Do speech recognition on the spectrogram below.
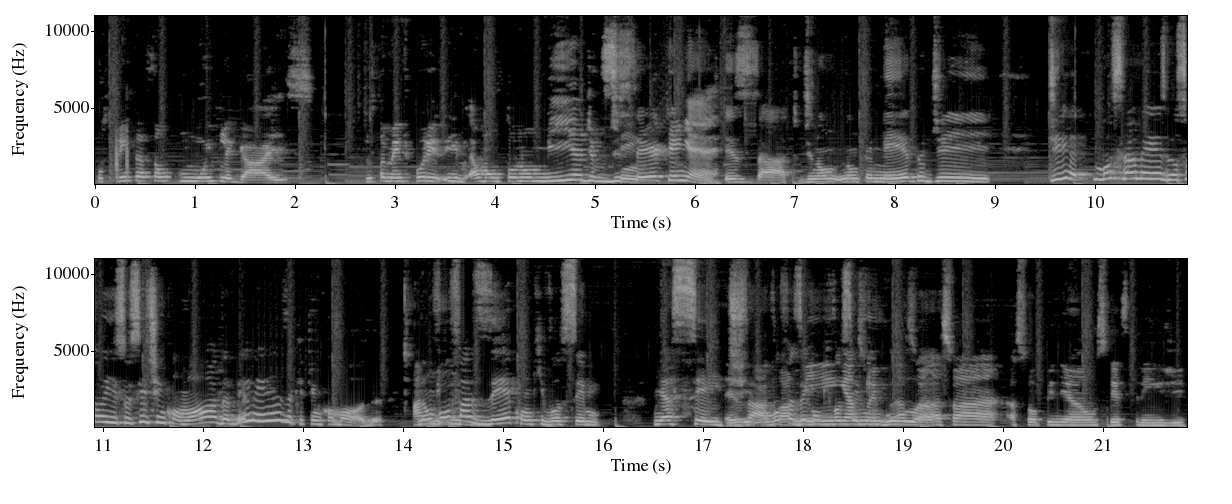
Os 30 são muito legais. Justamente por isso. E é uma autonomia de, de ser quem é. Exato. De não, não ter medo de de mostrar mesmo, eu sou isso. Se te incomoda, beleza que te incomoda. A não minha... vou fazer com que você me aceite. Exato. Não vou fazer minha, com que você me engula. A sua, a sua, a sua opinião se restringe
